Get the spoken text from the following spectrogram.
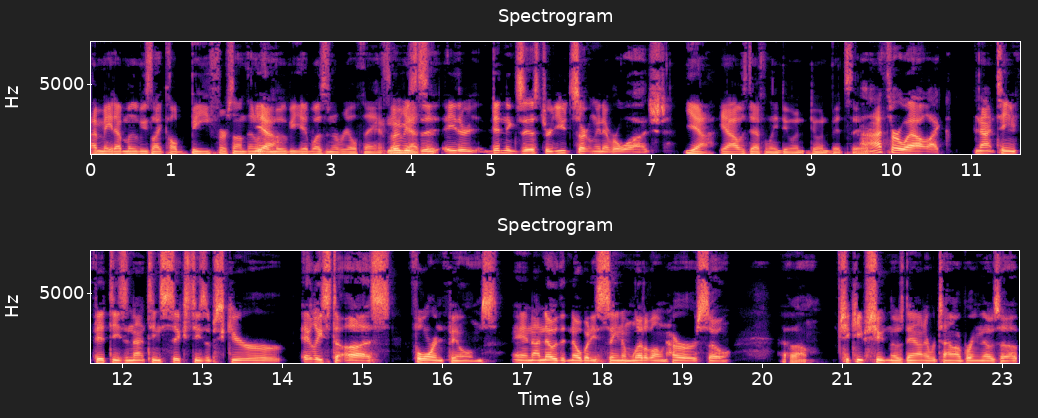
I made up movies like called Beef or something. It was Yeah. a movie. It wasn't a real thing. So, movies yes, that either didn't exist or you'd certainly never watched. yeah, yeah, I was definitely doing doing bits there. I throw out like 1950s and 1960s obscure, at least to us, foreign films, and I know that nobody's seen them, let alone her. So um, she keeps shooting those down every time I bring those up.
